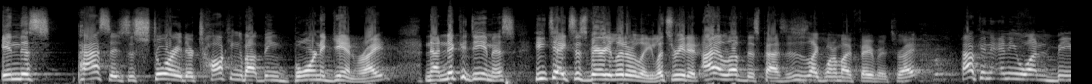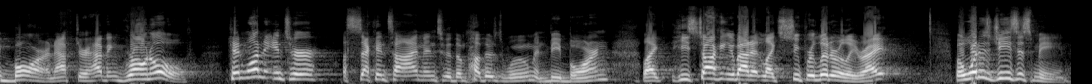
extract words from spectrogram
in this passage, the story, they're talking about being born again, right? Now, Nicodemus, he takes this very literally. Let's read it. I love this passage. This is like one of my favorites, right? How can anyone be born after having grown old? Can one enter a second time into the mother's womb and be born? Like, he's talking about it like super literally, right? But what does Jesus mean?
